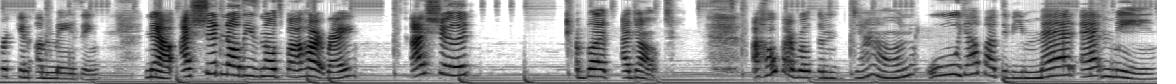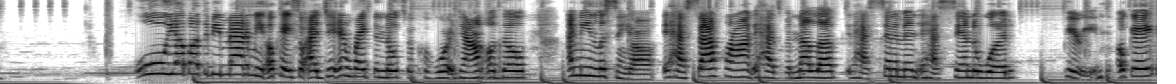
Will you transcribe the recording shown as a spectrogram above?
freaking amazing. Now, I should know these notes by heart, right? I should, but I don't. I hope I wrote them down. Ooh, y'all about to be mad at me. Ooh, y'all about to be mad at me. Okay, so I didn't write the notes for Cavort down. Although, I mean, listen, y'all. It has saffron, it has vanilla, it has cinnamon, it has sandalwood, period. Okay?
